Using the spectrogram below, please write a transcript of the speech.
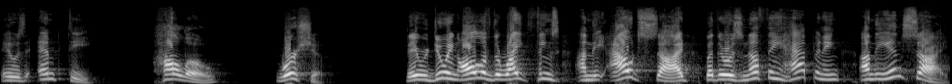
It was empty, hollow worship. They were doing all of the right things on the outside, but there was nothing happening on the inside.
